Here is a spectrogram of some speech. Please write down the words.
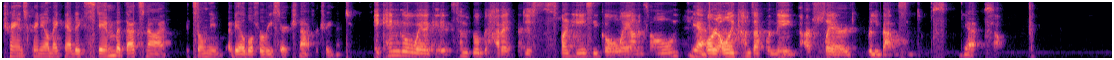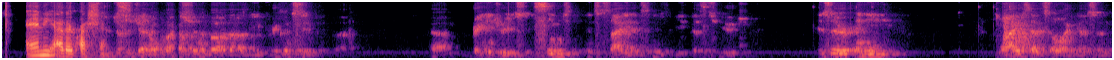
transcranial magnetic stim, but that's not, it's only available for research, not for treatment. It can go away, like it, some people have it just spontaneously go away on its own, Yeah. or it only comes up when they are flared really bad with symptoms. Yeah. So. Any other questions? Just a general question about uh, the frequency of uh, uh, brain injuries. It seems in society it seems to be this huge. Is there any, why is that so, I guess, and uh,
